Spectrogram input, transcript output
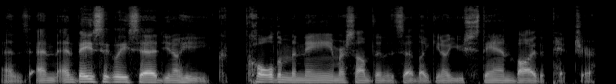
and and and basically said, you know, he called him a name or something and said like, you know, you stand by the picture.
